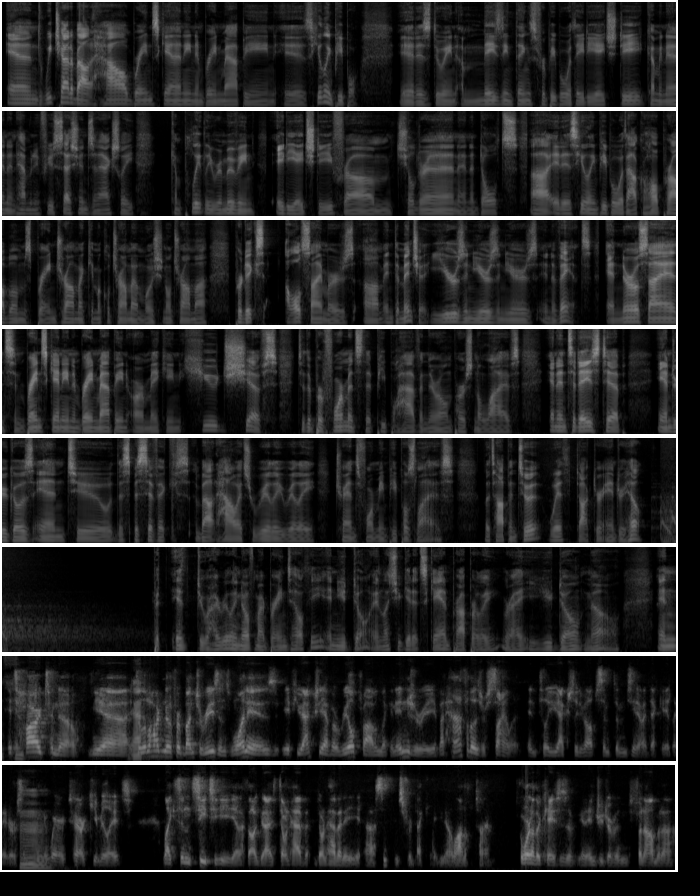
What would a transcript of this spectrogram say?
And we chat about how brain scanning and brain mapping is healing people. It is doing amazing things for people with ADHD coming in and having a few sessions and actually completely removing ADHD from children and adults. Uh, it is healing people with alcohol problems, brain trauma, chemical trauma, emotional trauma, predicts Alzheimer's um, and dementia years and years and years in advance. And neuroscience and brain scanning and brain mapping are making huge shifts to the performance that people have in their own personal lives. And in today's tip, Andrew goes into the specifics about how it's really, really transforming people's lives. Let's hop into it with Dr. Andrew Hill. But do I really know if my brain's healthy? And you don't, unless you get it scanned properly, right? You don't know. And it's and, hard to know. Yeah, it's yeah. a little hard to know for a bunch of reasons. One is if you actually have a real problem like an injury, about half of those are silent until you actually develop symptoms, you know, a decade later or something. Mm. Wear and tear accumulates like in CTE, NFL guys don't have don't have any uh, symptoms for a decade, you know, a lot of the time. Or in other cases of you know, injury-driven phenomena,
